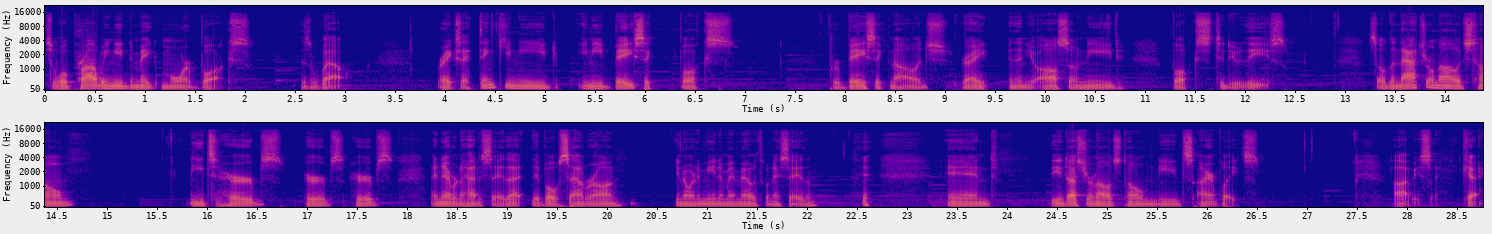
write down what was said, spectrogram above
So we'll probably need to make more books as well. Right? Because I think you need you need basic books for basic knowledge, right? And then you also need books to do these. So the natural knowledge tome needs herbs, herbs, herbs. I never know how to say that. They both sound wrong. You know what I mean in my mouth when I say them. and the industrial knowledge tome needs iron plates. Obviously. Okay.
